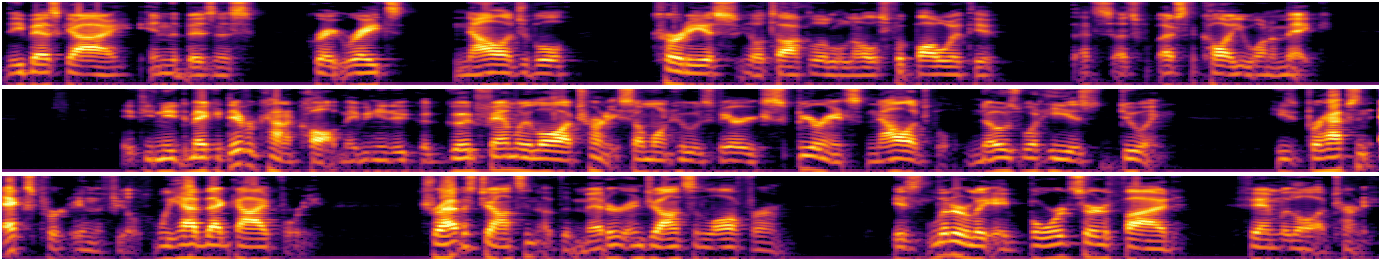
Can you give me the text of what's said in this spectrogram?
the best guy in the business. Great rates, knowledgeable, courteous. He'll talk a little Noles football with you. That's, that's, that's the call you want to make. If you need to make a different kind of call, maybe you need a, good family law attorney, someone who is very experienced, knowledgeable, knows what he is doing. He's perhaps an expert in the field. We have that guy for you. Travis Johnson of the Metter and Johnson Law Firm is literally a board certified family law attorney.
